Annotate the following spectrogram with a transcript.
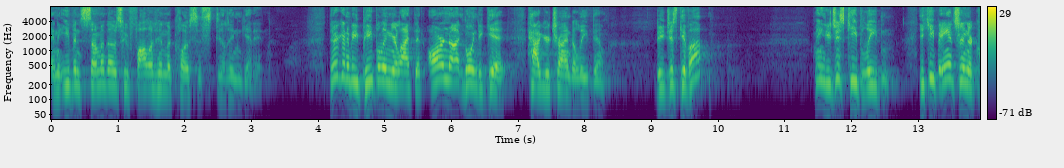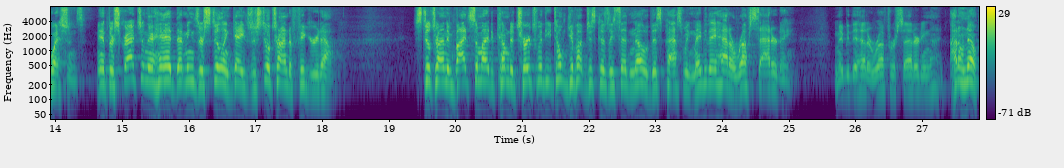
And even some of those who followed him the closest still didn't get it. There are going to be people in your life that are not going to get how you're trying to lead them. Do you just give up? Man, you just keep leading. You keep answering their questions. Man, if they're scratching their head, that means they're still engaged. They're still trying to figure it out. Still trying to invite somebody to come to church with you? Don't give up just because they said no this past week. Maybe they had a rough Saturday. Maybe they had a rougher Saturday night. I don't know.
